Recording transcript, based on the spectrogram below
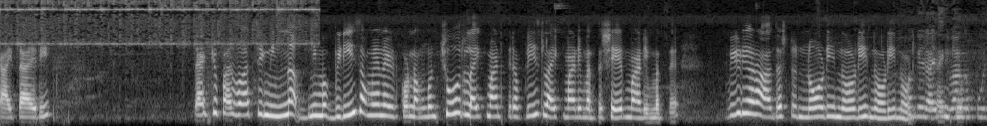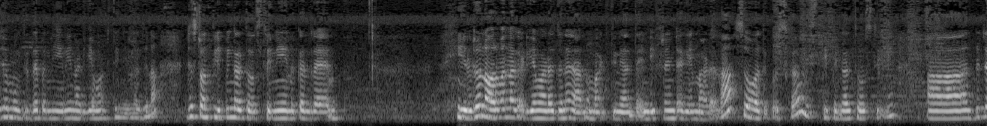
ಕಾಯ್ತಾ ಇರಿ. ಥ್ಯಾಂಕ್ ಯು ಫಾರ್ ವಾಚಿಂಗ್ ನಿಮ್ಮ ನಿಮ್ಮ ಬಿಡೀ ಸಮಯನ ಇಟ್ಕೊಂಡು ನಮಗೊಂದು ಚೂರು ಲೈಕ್ ಮಾಡ್ತೀರಾ? ಪ್ಲೀಸ್ ಲೈಕ್ ಮಾಡಿ ಮತ್ತು ಶೇರ್ ಮಾಡಿ ಮತ್ತು ವಿಡಿಯೋನ ಆದಷ್ಟು ನೋಡಿ ನೋಡಿ ನೋಡಿ ನೋಡಿ. ಇವಾಗ ಪೂಜೆ ಮುಗಿದಿದೆ. ಬನ್ನಿ ಏನೇನು ಅಡುಗೆ ಮಾಡ್ತೀನಿ ಅನ್ನೋದನ್ನ ಜಸ್ಟ್ ಒಂದು ಕ್ಲಿಪ್ಪಿಂಗಲ್ಲಿ ತೋರಿಸ್ತೀನಿ. ಏನಕ್ಕಂದ್ರೆ ಎಲ್ಲರೂ ನಾರ್ಮಲ್ ಆಗಿ ಅಡುಗೆ ಮಾಡೋದನ್ನೇ ನಾನು ಮಾಡ್ತೀನಿ. ಅಂತ ಏನು ಡಿಫ್ರೆಂಟ್ ಆಗಿ ಏನು ಮಾಡಲ್ಲ. ಸೊ ಅದಕ್ಕೋಸ್ಕರ ಕ್ಲಿಪ್ಪಿಂಗಲ್ಲಿ ತೋರಿಸ್ತೀನಿ. ಅದ್ರ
